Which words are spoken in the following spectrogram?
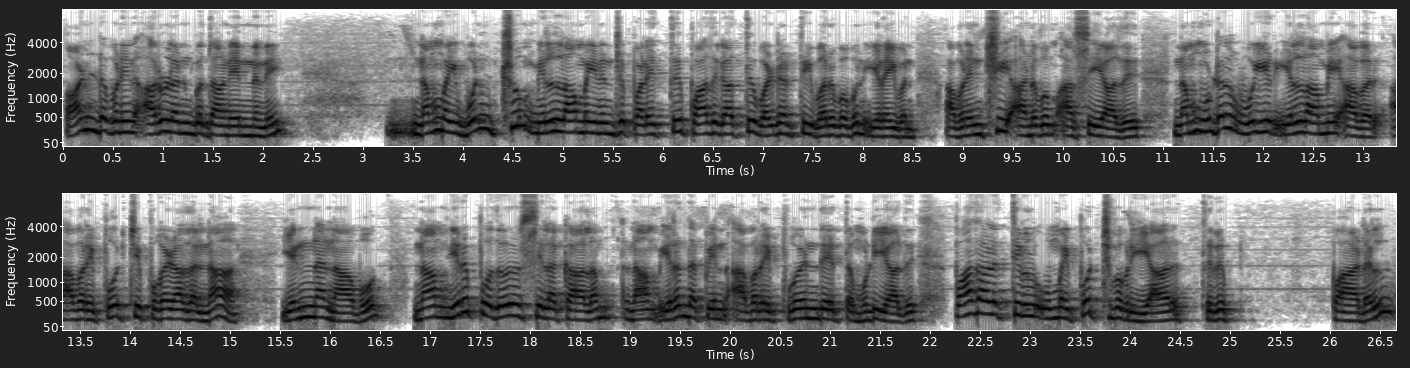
ஆண்டவனின் அருள் அன்பு தான் என்னனை நம்மை ஒன்றும் இல்லாமை நின்று படைத்து பாதுகாத்து வழிநடத்தி வருபவன் இறைவன். அவனின்றி அணுவும் அசையாது. நம் உடல் உயிர் எல்லாமே அவர். அவரை போற்றி புகழாதல்னா என்ன நாவோ? நாம் இருப்பது சில காலம் நாம் இறந்த பின் அவரை புகழ்ந்தேத்த முடியாது. பாதாளத்தில் உம்மை போற்றுபவர் யார்? திருப்பாடல்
